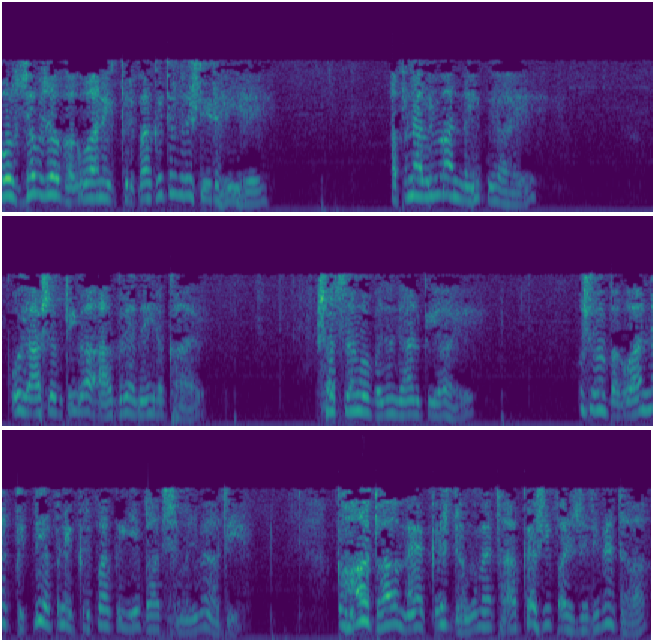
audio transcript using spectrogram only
और जब जब भगवान की कृपा की तरफ़ दृष्टि रही है, अपना अभिमान नहीं किया है, कोई आसक्ति का आग्रह नहीं रखा है, सत्संग और भजन ध्यान किया है, उसमें भगवान ने कितनी अपनी कृपा की ये बात समझ में आती है। कहाँ था, मैं किस ढंग में था, कैसी परिस्थिति में था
